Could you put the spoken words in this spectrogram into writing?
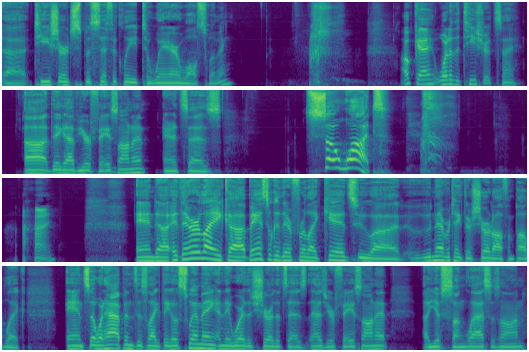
uh, t-shirts specifically to wear while swimming. Okay. What do the T-shirts say? Uh, they have your face on it, and it says, "So what?" All right. And uh, they're like uh, basically they're for like kids who uh, who never take their shirt off in public. And so what happens is like they go swimming and they wear the shirt that says has your face on it. Uh, you have sunglasses on.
